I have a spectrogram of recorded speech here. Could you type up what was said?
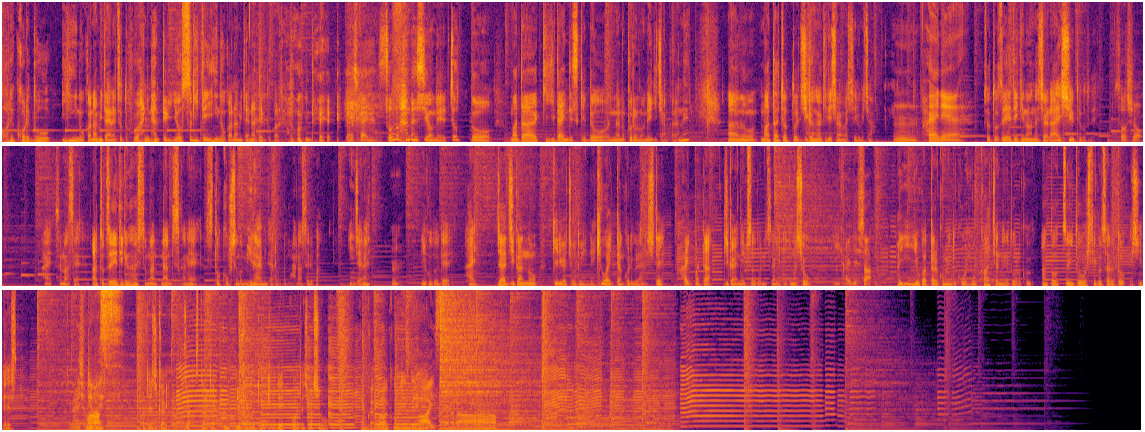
あれこれどういいのかな？みたいなちょっと不安になってる。良すぎていいのかな？みたいになってるところあると思うんで。確かに。その話をねちょっとまた聞きたいんですけどあのプロのネギちゃんからね。あのまたちょっと時間が来てしまいましたゆるきちゃん。うん、早いね。ちょっと税的の話は来週ということで。そうしよはい、すみません。あと税的な話ってま何ですかね、ストックオプションの未来みたいなことも話せればいいんじゃない？うん。ということで、はい。じゃあ時間の切りがちょうどいいんで、今日は一旦これぐらいにして、う。はい、また次回のエピソードにつなげていきましょう。いい回でした。はい、よかったらコメント、高評価、チャンネル登録、あとツイートをしてくださると嬉しいです。お願いします。また次回、ザ・スタートアップウィークエンド東京でお会いいたしましょう。今回はこの辺で。はい、さよなら。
